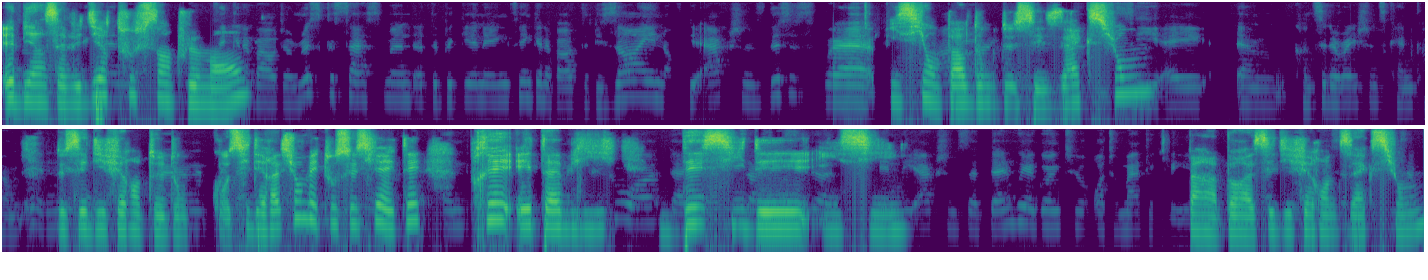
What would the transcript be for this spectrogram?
Eh bien, ça veut dire tout simplement, ici, on parle donc de ces actions, de ces différentes donc, considérations, mais tout ceci a été préétabli, décidé ici par rapport à ces différentes actions.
